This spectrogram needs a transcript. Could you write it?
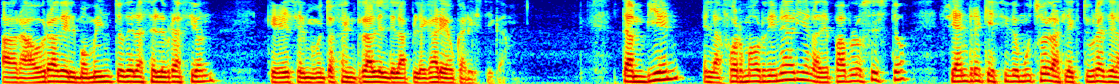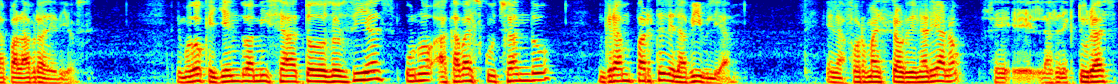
a la hora del momento de la celebración, que es el momento central, el de la plegaria eucarística. También en la forma ordinaria, la de Pablo VI, se han enriquecido mucho las lecturas de la palabra de Dios. De modo que yendo a misa todos los días, uno acaba escuchando gran parte de la Biblia. En la forma extraordinaria, ¿no? Eh, las lecturas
